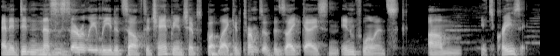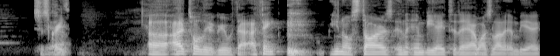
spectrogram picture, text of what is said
And it didn't Mhm. necessarily lead itself to championships, but like in terms of the zeitgeist and influence, um, it's crazy. It's just Yeah. crazy. Uh, I totally agree with that. I think you know stars in the NBA today. I watch a lot of NBA.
